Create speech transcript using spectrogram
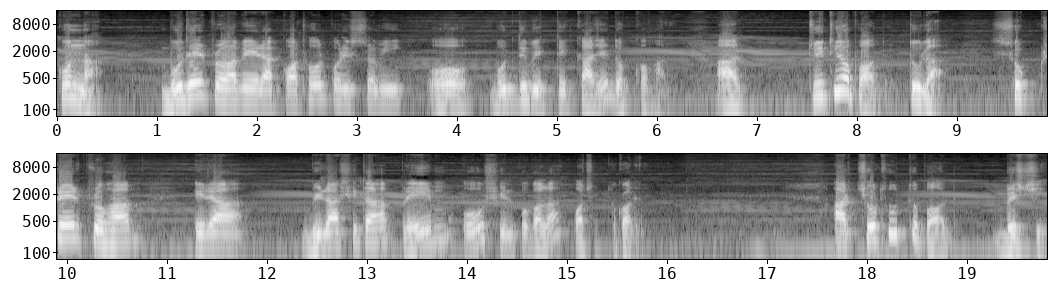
কন্যা। বুধের প্রভাবে এরা কঠোর পরিশ্রমী ও বুদ্ধিভিত্তিক কাজে দক্ষ হন। আর তৃতীয় পদ, তুলা। শুক্রের প্রভাব, এরা বিলাসিতা, প্রেম ও শিল্পকলা পছন্দ করেন। আর চতুর্থ পদ, বৃশ্চিক।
